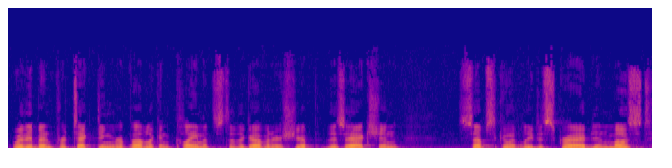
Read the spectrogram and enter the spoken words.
where they've been protecting Republican claimants to the governorship. This action, subsequently described in most,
